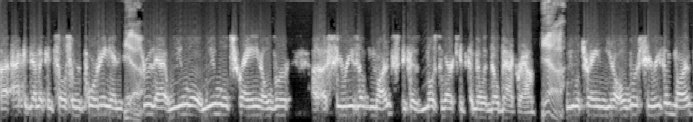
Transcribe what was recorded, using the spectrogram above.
uh, academic and social reporting, and, and through that, we will we will train over a series of months because most of our kids come in with no background. Yeah. We will train, you know, over a series of months,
